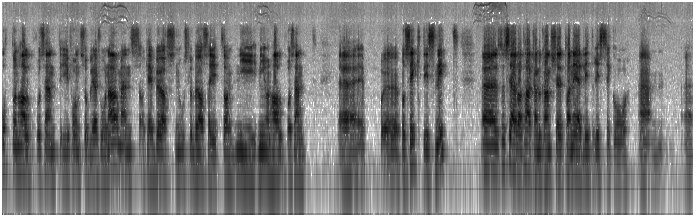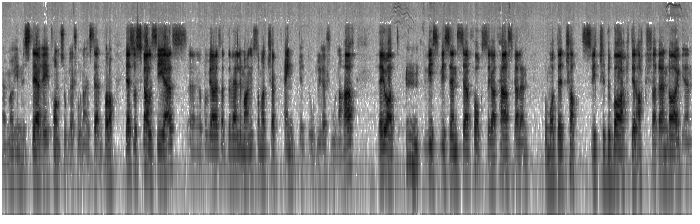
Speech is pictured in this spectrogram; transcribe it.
8,5% i fondsobligasjoner, mens ok, børsen, Oslo Børs har gitt sånn 9,5 eh, på, på sikt i snitt. Eh, så ser du at her kan du kanskje ta ned litt risiko eh, eh med å investere i fondsobligasjoner istedenfor. Det som skal sies, eh, for vi har sett det veldig mange som har kjøpt enkeltobligasjoner her, det er jo at hvis, hvis en ser for seg at her skal en på en måte kjapt switche tilbake til aksjer den dagen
